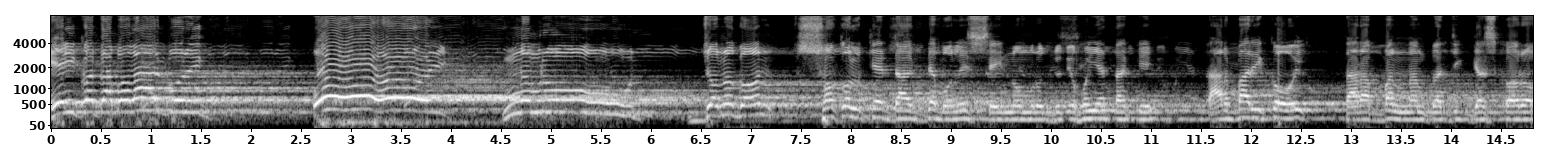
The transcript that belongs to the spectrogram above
এই কথা বলার পরে, ওই নমরুদ জনগণ সকলকে ডাক দে বলে, সেই নমরুদ যদি হইয়া থাকে, তার বাড়ি কই? তার আব্বার নামটা জিজ্ঞাসা করো।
